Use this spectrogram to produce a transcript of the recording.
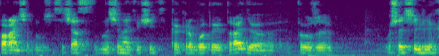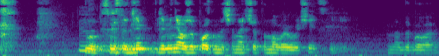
пораньше, потому что сейчас начинать учить, как работает радио, это уже ушедший век. Ну, ну в смысле, для, для меня уже поздно начинать что-то новое учить, и надо было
